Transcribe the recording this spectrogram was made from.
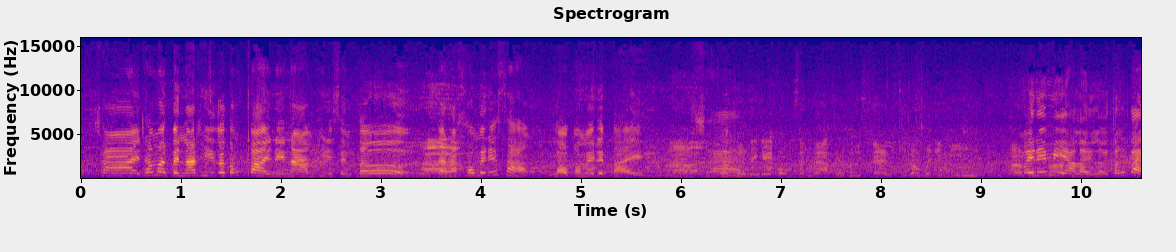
ำใช่ ถ้ามันเป็นหน้าที่ก็ต้องไปในนามพรีเซนเตอร์ อ่า แต่ถ้าเขาไม่ได้สั่งเราก็ไม่ได้ไปใช่ ก็คือในแง่ของสัญญาของ Miss Grand คือเราไม่ได้มีเอ่อไม่ได้มีอะไรเลยตั้งแต่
